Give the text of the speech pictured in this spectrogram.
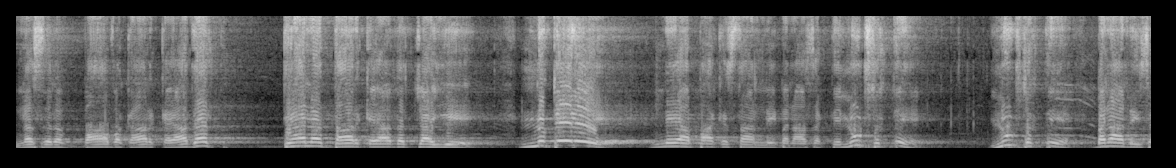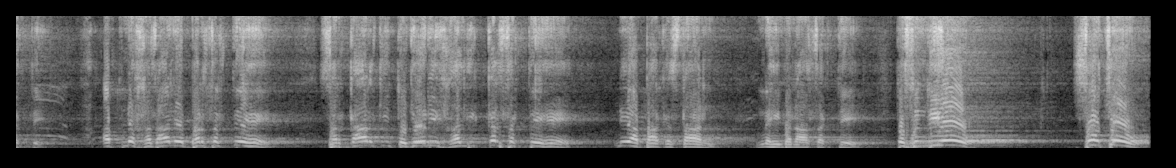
न सिर्फ़ बावकार कयादत दयानतदार कयादत चाहिए। लुटेरे नया पाकिस्तान नहीं बना सकते। लूट सकते हैं। लूट सकते हैं, बना नहीं सकते। अपने खजाने भर सकते हैं। सरकार की तिजोरी खाली कर सकते हैं। नया पाकिस्तान नहीं बना सकते। तो सिंधियों, सोचो,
